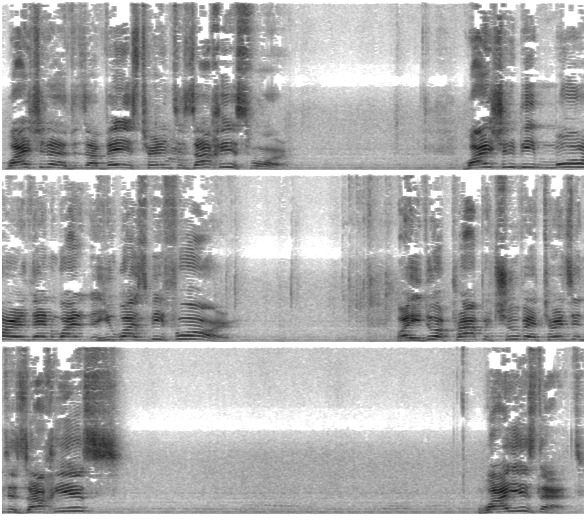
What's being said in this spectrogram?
Why should Avedis turn into zachiyas for? Why should it be more than what he was before? While you do a proper tshuva, it turns into Zachias? Why is that?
